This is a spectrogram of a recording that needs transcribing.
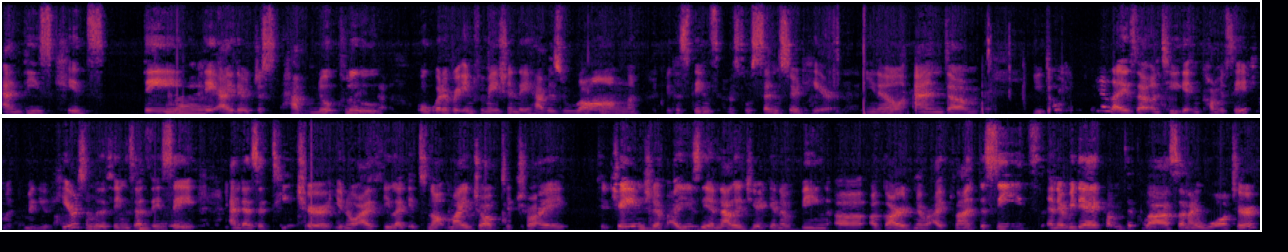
and these kids they Right. they either just have no clue or whatever information they have is wrong because things are so censored here you know and um, you don't realize that until you get in conversation with them and you hear some of the things that they say and as a teacher you know i feel like it's not my job to try to change them i use the analogy again of being a, a gardener i plant the seeds and every day i come to class and i water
